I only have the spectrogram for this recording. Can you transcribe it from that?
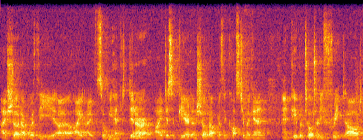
I showed up with the, uh, I, I, so we had dinner, I disappeared and showed up with a costume again, and people totally freaked out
